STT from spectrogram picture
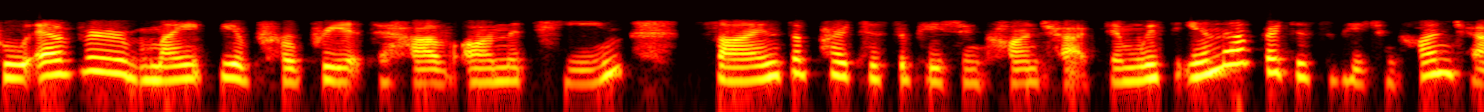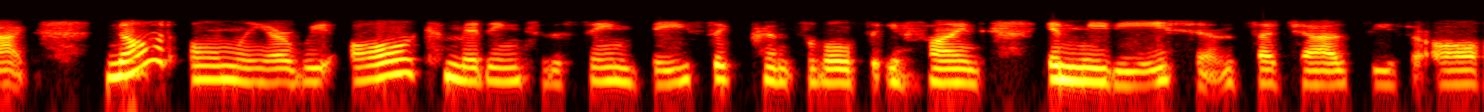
whoever might be appropriate to have on the team signs a participation contract. And within that participation contract, not only are we all committing to the same basic principles that you find in mediation, such as these are all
